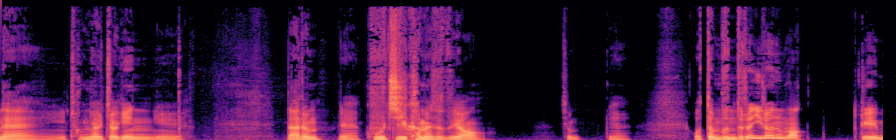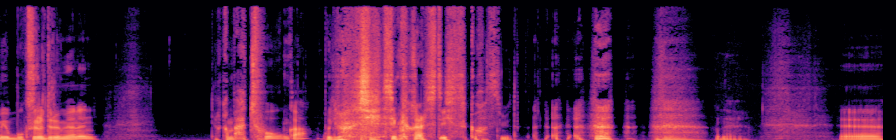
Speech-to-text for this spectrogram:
네, 정열적인 예, 나름 예, 굵직하면서도요. 좀 예, 어떤 분들은 이런 음악의 목소리를 들으면은 약간 마초인가? 뭐 이런 식의 생각할 수도 있을 것 같습니다. 네. 예,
